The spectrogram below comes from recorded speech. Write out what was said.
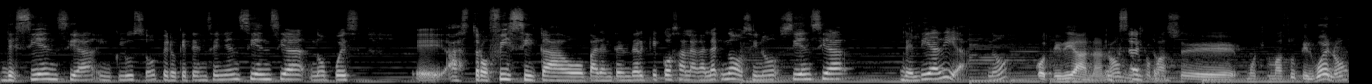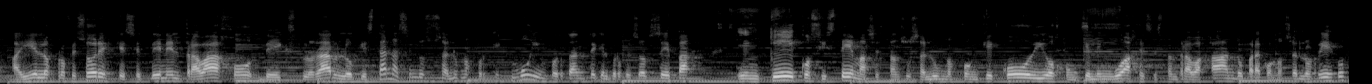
de ciencia incluso, pero que te enseñan ciencia, no pues eh, astrofísica o para entender qué cosa la galaxia, no, sino ciencia del día a día, ¿no? cotidiana, ¿no? Mucho más, eh, mucho más útil. Bueno, ahí en los profesores que se den el trabajo de explorar lo que están haciendo sus alumnos, porque es muy importante que el profesor sepa en qué ecosistemas están sus alumnos, con qué códigos, con qué lenguajes están trabajando para conocer los riesgos.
